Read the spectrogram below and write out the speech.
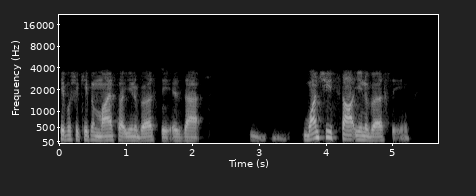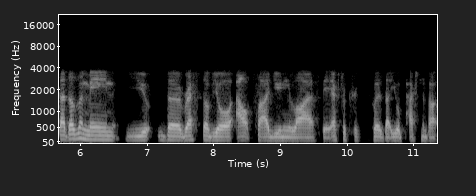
people should keep in mind throughout university is that once you start university, that doesn't mean you the rest of your outside uni life, the extracurriculars that you're passionate about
